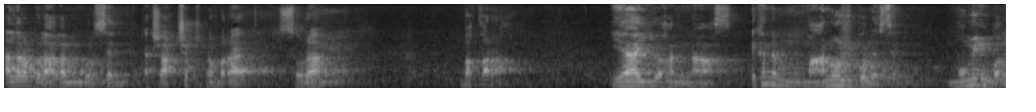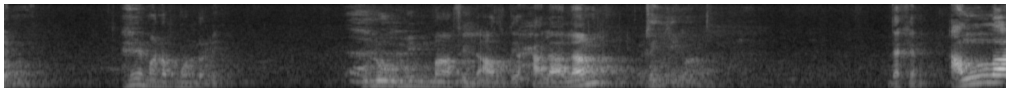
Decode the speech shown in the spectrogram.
আল্লাহ রাবুল্লাহ আলমিন বলছেন, একশো আটষট্টি নম্বর আয়াত, সোরা বাকারা। ইয়া ইয়োহান্নাস এখানে মানুষ বলেছেন। মুমিন বলেন হে মানব মণ্ডলী কুলু মিম্মা ফিল আরদি হালালাম দেখেন, আল্লাহ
